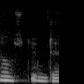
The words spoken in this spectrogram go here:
Constant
